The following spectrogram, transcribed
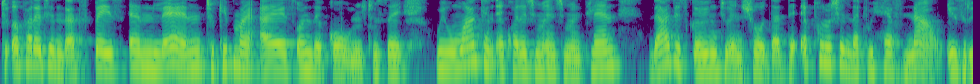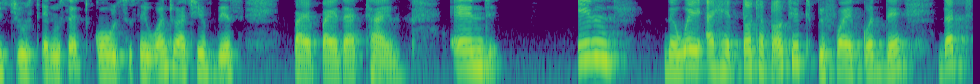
to operate in that space and learn to keep my eyes on the goal to say we want an quality management plan that is going to ensure that the air pollution that we have now is reduced. And we set goals to say we want to achieve this by by that time. And in the way i had thought about it before i got there that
